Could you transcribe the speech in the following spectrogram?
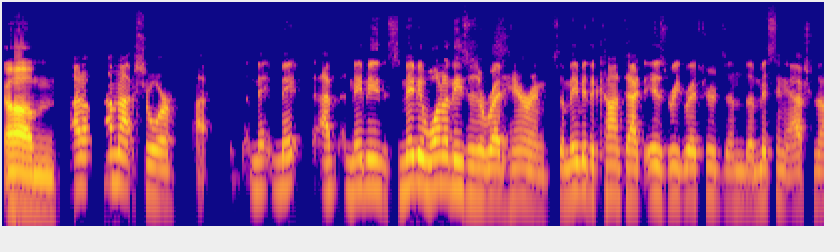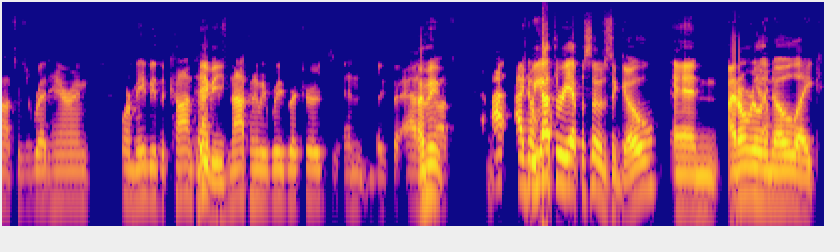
Um, I don't. I'm not sure. I, may, may, I, maybe maybe one of these is a red herring. So maybe the contact is Reed Richards and the missing astronauts was a red herring, or maybe the contact Maybe. is not going to be Reed Richards and like the astronauts. I mean, I, I don't. we got three episodes to go and i don't really Yeah. know like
